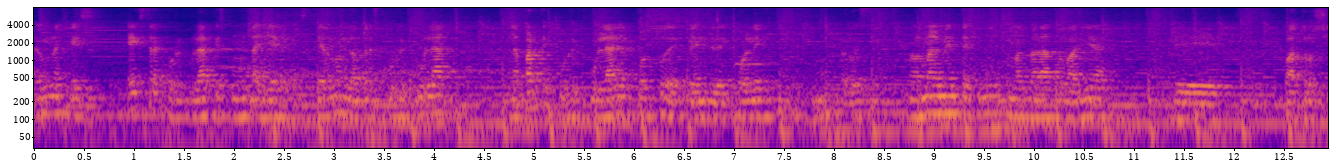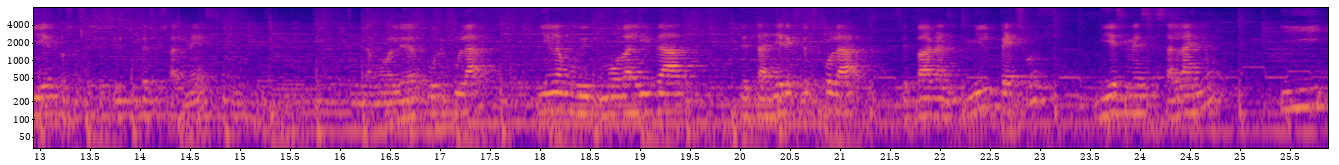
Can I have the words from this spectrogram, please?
Hay una que es extracurricular, que es como un taller externo, y la otra es curricular. En la parte curricular el costo depende del colegio, pero normalmente es mucho más barato, varía de 400 a 700 pesos al mes en la modalidad curricular. Y en la modalidad de taller extraescolar se pagan mil pesos 10 meses al año y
